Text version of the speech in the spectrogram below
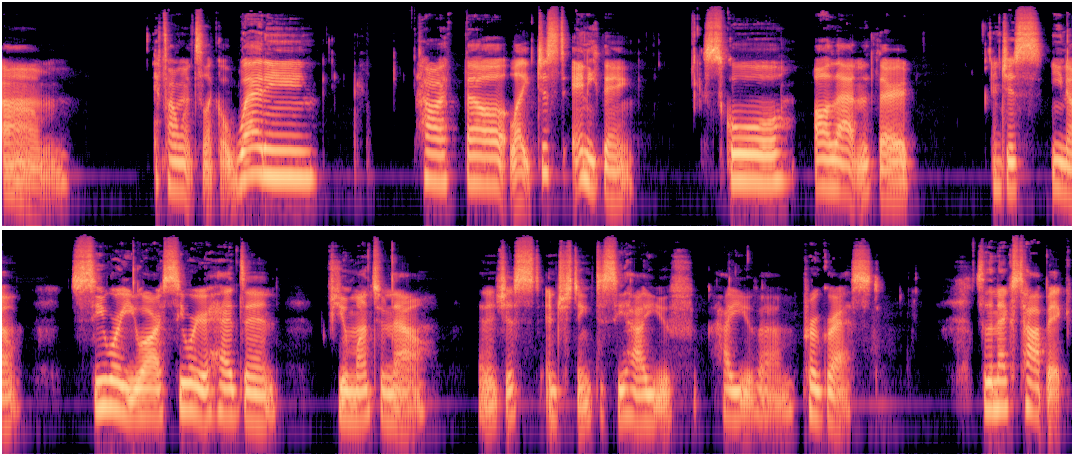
Um, if I went to like a wedding, how I felt, like just anything, school, all that in the third, and just, you know, see where you are, see where your head's in a few months from now. And it's just interesting to see how you've how you've um, progressed. So, the next topic,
